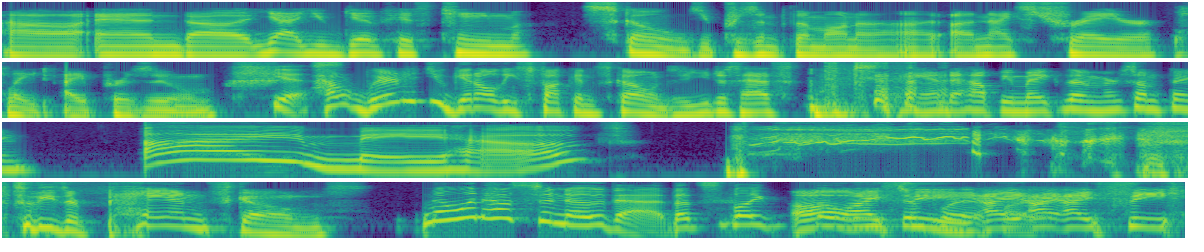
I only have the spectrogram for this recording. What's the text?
Uh, and uh, yeah, you give his team scones. You present them on a, a, a nice tray or plate, I presume. Yes. How? Where did you get all these fucking scones? Did you just ask Pan to help you make them or something? I may have. So these are Pan scones. No one has to know that. That's like the Oh, I see. important I, part. I I see.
